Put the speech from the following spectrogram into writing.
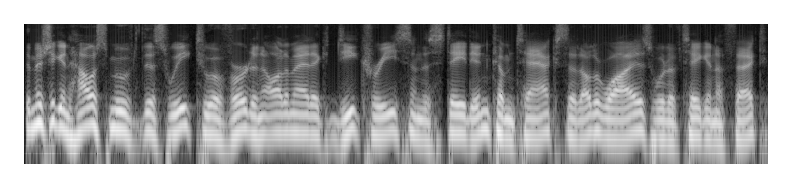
The Michigan House moved this week to avert an automatic decrease in the state income tax that otherwise would have taken effect.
